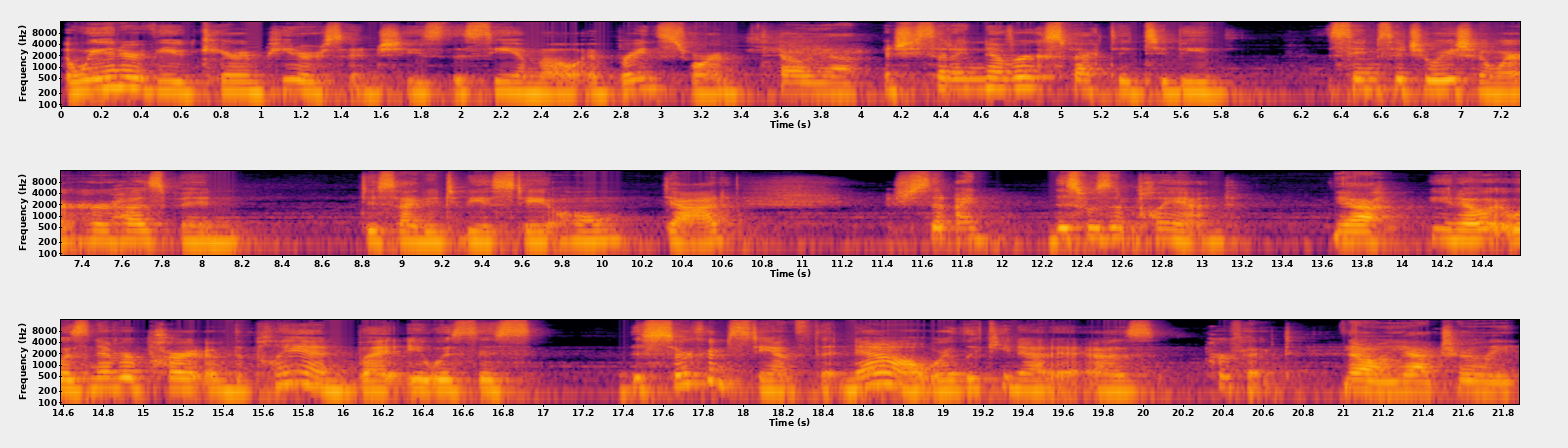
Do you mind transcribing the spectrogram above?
And we interviewed Karen Peterson. She's the CMO at Brainstorm. Oh yeah. And she said I never expected to be same situation where her husband decided to be a stay-at-home dad. She said I this wasn't planned. Yeah. You know, it was never part of the plan, but it was this this circumstance that now we're looking at it as perfect. No, yeah, truly.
